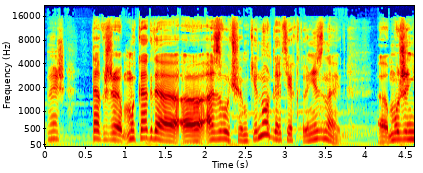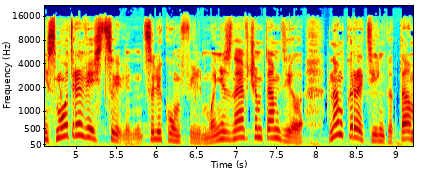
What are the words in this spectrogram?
Понимаешь? Также мы когда э, озвучиваем кино, для тех, кто не знает, э, мы же не смотрим весь целиком фильм, мы не знаем, в чем там дело. Нам коротенько, там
